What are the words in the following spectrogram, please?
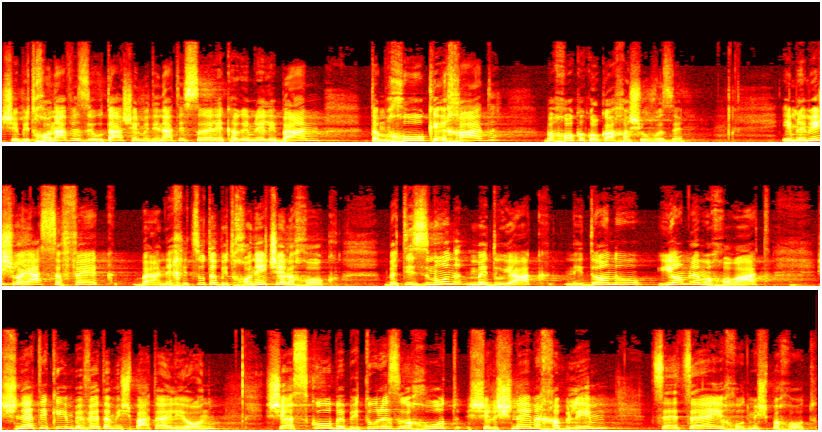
שביטחונה וזהותה של מדינת ישראל יקרים לליבן, תמכו כאחד בחוק הכל כך חשוב הזה. אם למישהו היה ספק בנחיצות הביטחונית של החוק, בתזמון מדויק נידונו יום למחרת שני תיקים בבית המשפט העליון שעסקו בביטול אזרחות של שני מחבלים צאצאי איחוד משפחות.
